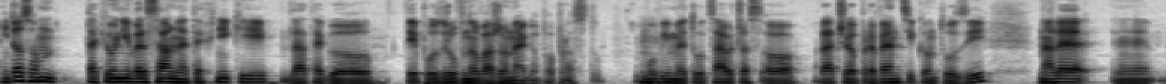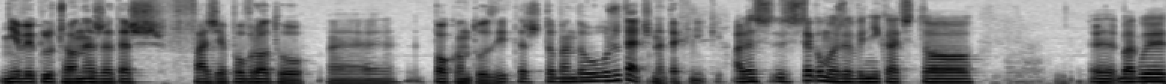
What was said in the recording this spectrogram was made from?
I to są takie uniwersalne techniki dla tego typu zrównoważonego po prostu. Mhm. Mówimy tu cały czas o raczej o prewencji kontuzji, no ale e, niewykluczone, że też w fazie powrotu e, po kontuzji też to będą użyteczne techniki. Ale z, z czego może wynikać to, jakby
